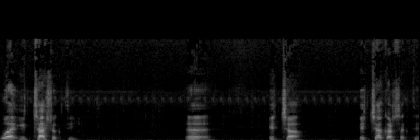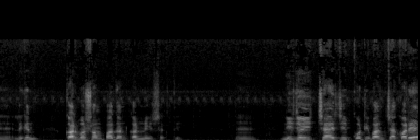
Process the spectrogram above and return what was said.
वह इच्छा शक्ति अं, इच्छा इच्छा कर सकते हैं, लेकिन कर्म संपादन कर नहीं सकते। अं, निज है जीव कोटिवांछा करे,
